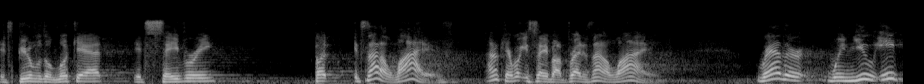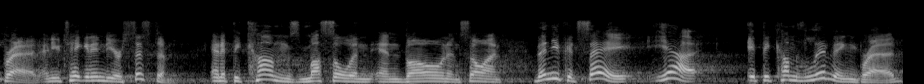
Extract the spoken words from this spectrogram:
it's beautiful to look at, it's savory, but it's not alive. I don't care what you say about bread, it's not alive. Rather, when you eat bread and you take it into your system and it becomes muscle and, and bone and so on, then you could say, yeah, it becomes living bread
